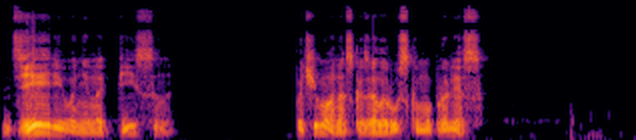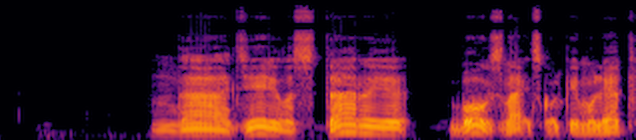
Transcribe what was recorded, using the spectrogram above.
Дерево не написано. Почему она сказала русскому про лес? Да, дерево старое, бог знает, сколько ему лет,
